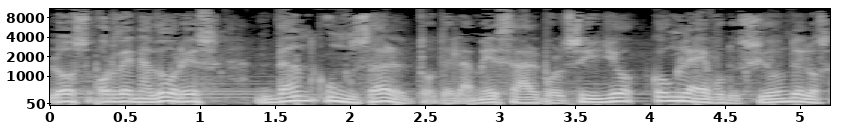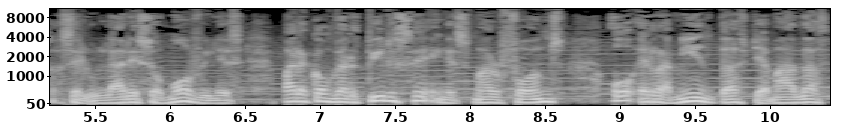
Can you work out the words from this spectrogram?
Los ordenadores dan un salto de la mesa al bolsillo con la evolución de los celulares o móviles para convertirse en smartphones o herramientas llamadas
